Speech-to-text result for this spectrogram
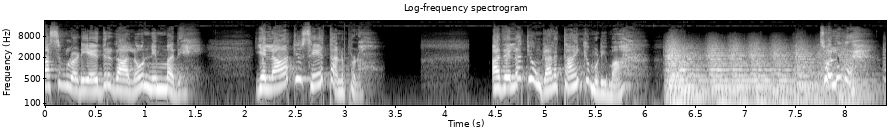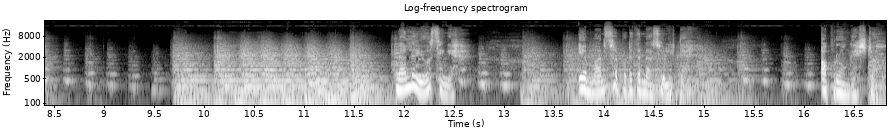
பசங்களுடைய எதிர்காலம் நிம்மதி எல்லாத்தையும் சேர்த்து அனுப்பணும். அது எல்லாத்தையும் உங்களால தாங்கிக்க முடியுமா? சொல்லுங்க. நல்ல யோசிங்க. என் மனசுல படத்தை நான் சொல்லிட்டேன். அப்புறம் உங்க இஷ்டம்.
